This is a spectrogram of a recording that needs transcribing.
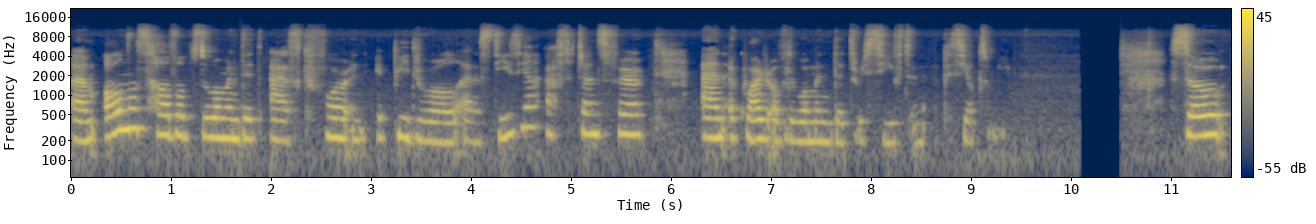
Um, almost half of the women did ask for an epidural anesthesia after transfer, and a quarter of the women did received an episiotomy. So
